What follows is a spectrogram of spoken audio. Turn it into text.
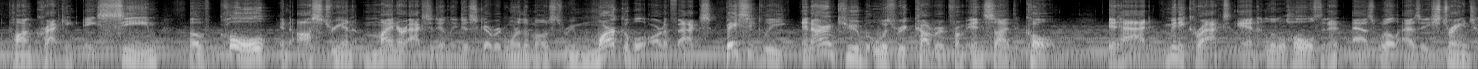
Upon cracking a seam of coal, an Austrian miner accidentally discovered one of the most remarkable artifacts. Basically, an iron cube was recovered from inside the coal. It had many cracks and little holes in it, as well as a strange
